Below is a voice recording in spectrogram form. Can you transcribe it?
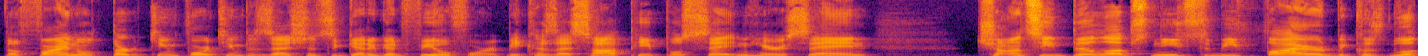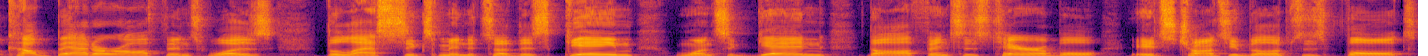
the final 13 14 possessions to get a good feel for it because I saw people sitting here saying, Chauncey Billups needs to be fired because look how bad our offense was the last six minutes of this game. Once again, the offense is terrible. It's Chauncey Billups' fault.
